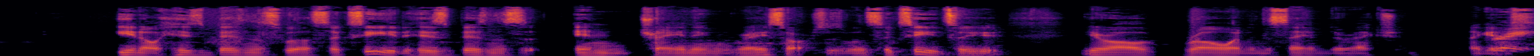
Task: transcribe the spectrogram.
you know his business will succeed his business in training racehorses will succeed so you you're all rowing in the same direction i guess Great.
